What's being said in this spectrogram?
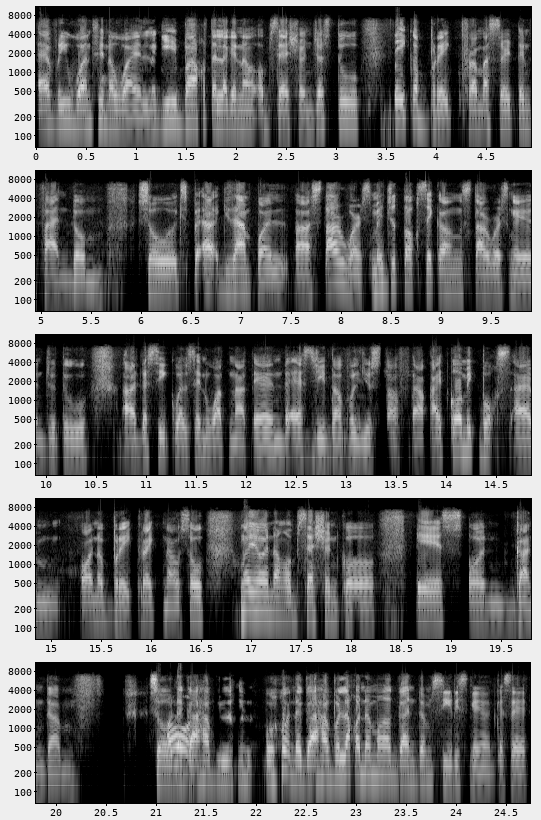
every once in a while, nag-iiba ako talaga ng obsession just to take a break from a certain fandom. So, exp- uh, example, uh, Star Wars. Medyo toxic ang Star Wars ngayon due to uh, the sequels and whatnot and the SGW stuff. Uh, kahit comic books, I'm on a break right now. So, ngayon, ang obsession ko is on Gundam. So oh. naghahabol ako oh, naghahabol ako ng mga Gundam series ngayon kasi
